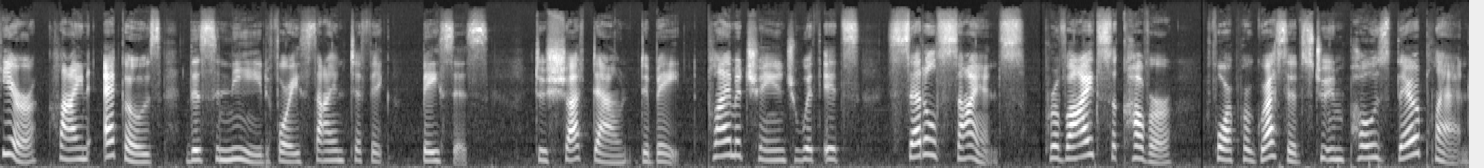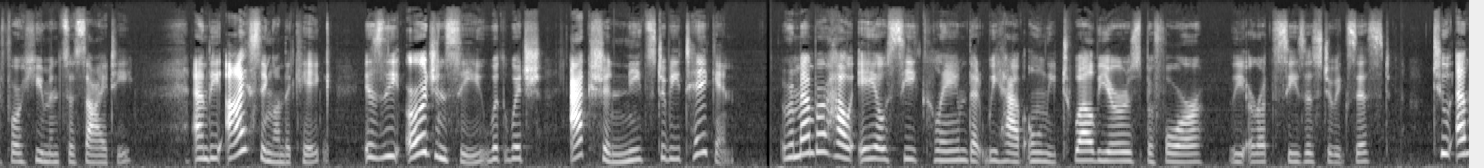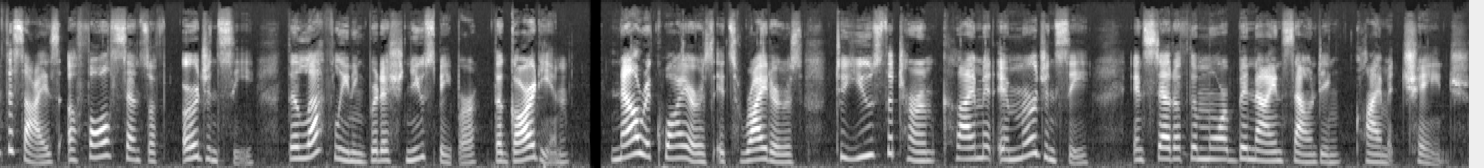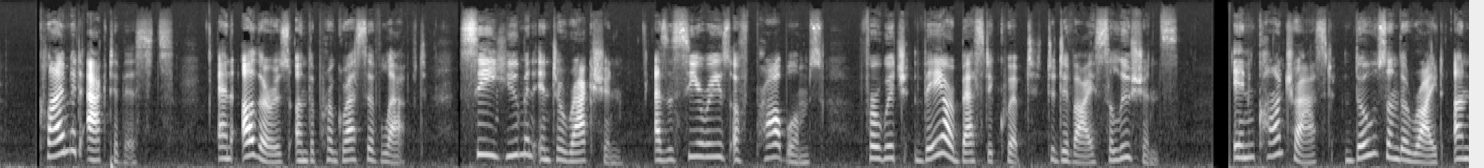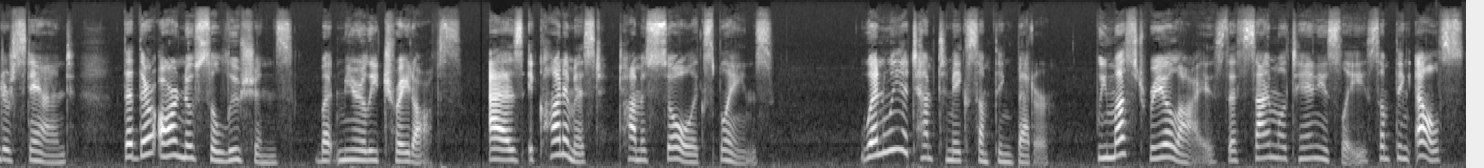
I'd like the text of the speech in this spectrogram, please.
Here, Klein echoes this need for a scientific basis to shut down debate. Climate change, with its settled science, provides a cover for progressives to impose their plan for human society, and the icing on the cake is the urgency with which action needs to be taken. Remember how AOC claimed that we have only 12 years before the Earth ceases to exist? To emphasize a false sense of urgency, the left leaning British newspaper, The Guardian, now requires its writers to use the term climate emergency instead of the more benign sounding climate change. Climate activists and others on the progressive left see human interaction as a series of problems for which they are best equipped to devise solutions. In contrast, those on the right understand that there are no solutions but merely trade offs. As economist Thomas Sowell explains, when we attempt to make something better, we must realize that simultaneously something else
